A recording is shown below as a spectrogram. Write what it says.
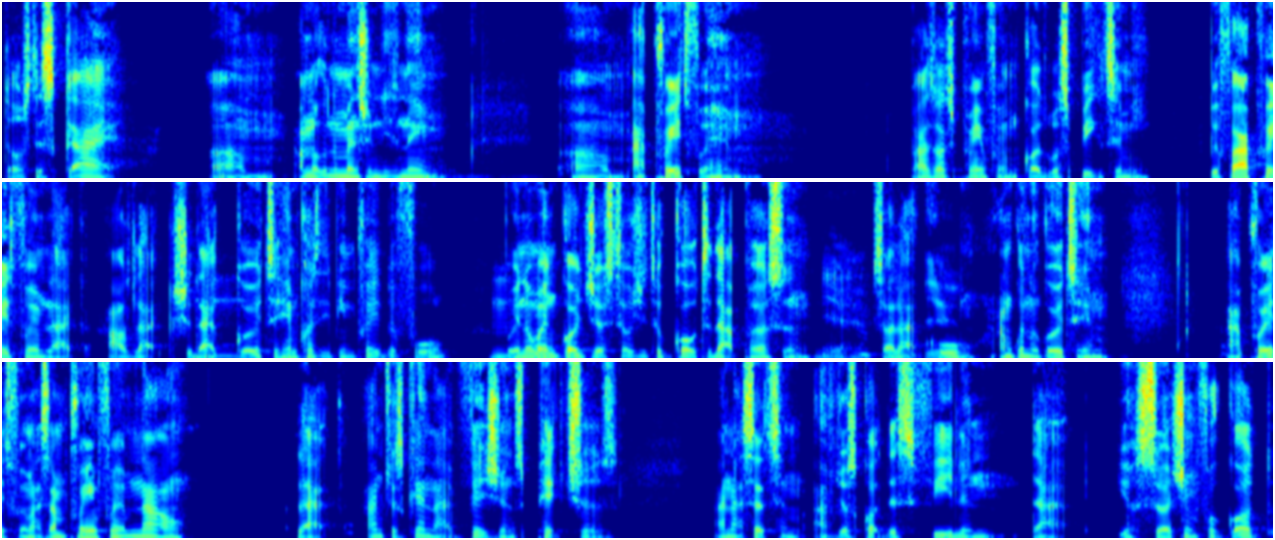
There was this guy, um, I'm not gonna mention his name. Um, I prayed for him, but as I was praying for him, God was speaking to me. Before I prayed for him, like I was like, should I go to him because he's been prayed before? But you know when God just tells you to go to that person, Yeah. so like, cool, I'm gonna go to him. I prayed for him. As I'm praying for him now, like I'm just getting like visions, pictures, and I said to him, I've just got this feeling that you're searching for God.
